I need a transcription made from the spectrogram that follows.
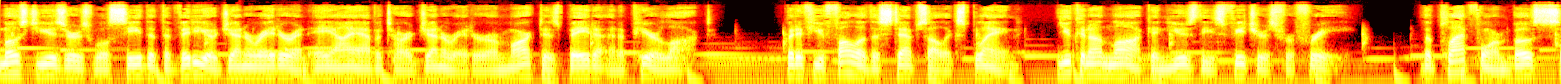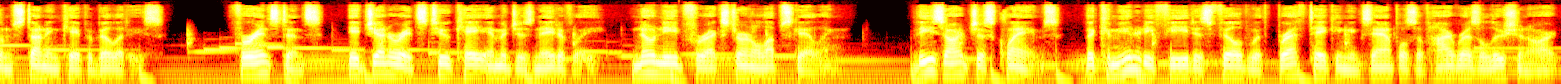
Most users will see that the video generator and AI avatar generator are marked as beta and appear locked. But if you follow the steps I'll explain, you can unlock and use these features for free. The platform boasts some stunning capabilities. For instance, it generates 2K images natively, no need for external upscaling. These aren't just claims, the community feed is filled with breathtaking examples of high resolution art,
